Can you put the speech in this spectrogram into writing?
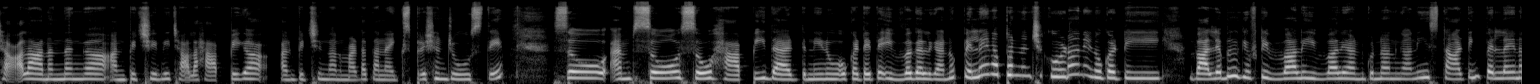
చాలా ఆనందంగా అనిపించింది చాలా హ్యాపీగా అనిపిచ్చిందనమాట తన ఎక్స్‌ప్రెషన్ చూస్తే. So, I'm so, so happy that నేను ఒకటైతే ఇవ్వగలిగాను. పెళ్ళైనప్పటి నుంచి కూడా నేను ఒకటి వాల్యుబుల్ గిఫ్ట్ ఇవ్వాలి, ఇవ్వాలి అనుకున్నాను. కానీ స్టార్టింగ్ పెళ్ళైన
